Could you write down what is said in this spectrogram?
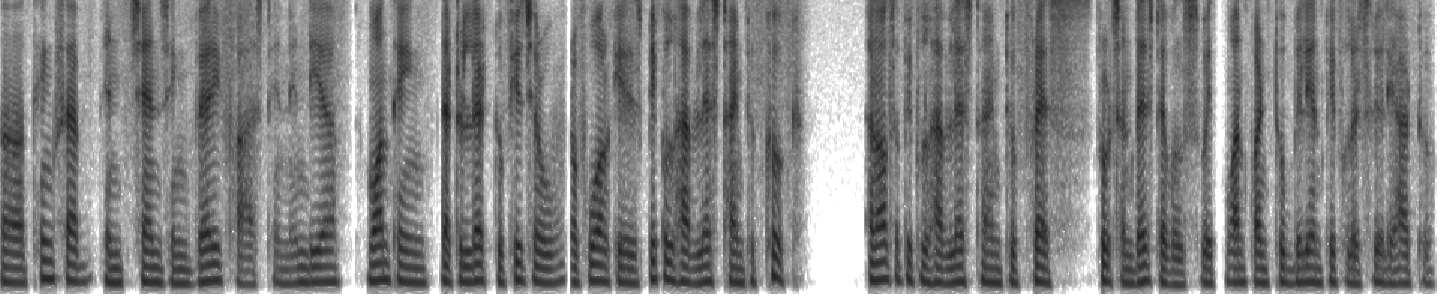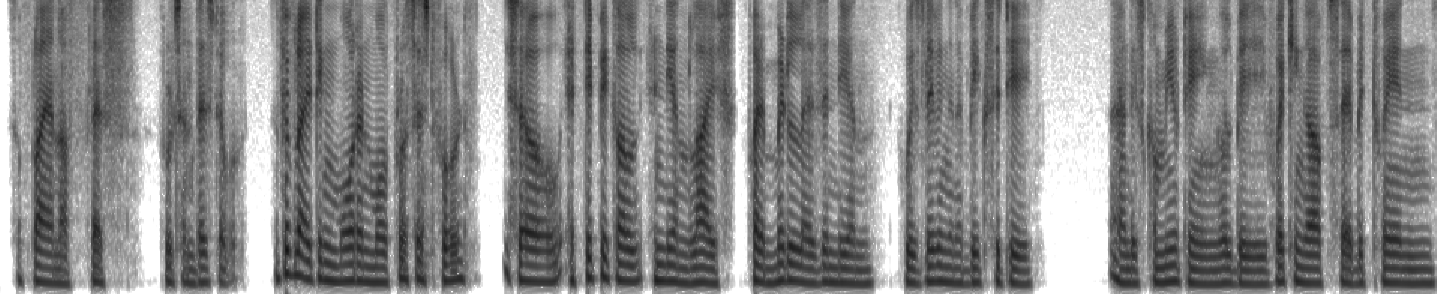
uh, things have been changing very fast in India. One thing that will lead to future of work is people have less time to cook and also, people have less time to fresh fruits and vegetables. With 1.2 billion people, it's really hard to supply enough fresh fruits and vegetables. So, people are eating more and more processed food. So, a typical Indian life for a middle aged Indian who is living in a big city and is commuting will be waking up, say, between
